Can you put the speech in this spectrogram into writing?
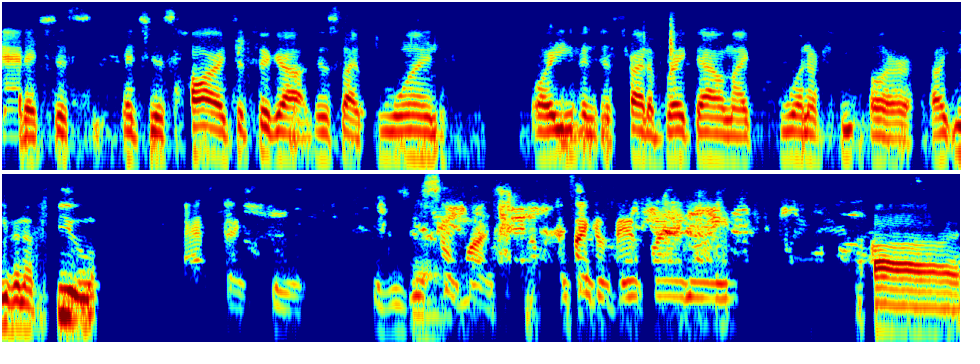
and it's just it's just hard to figure out just like one, or even just try to break down like one or few, or, or even a few aspects to it. It's just so much. It's like event planning. Uh,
